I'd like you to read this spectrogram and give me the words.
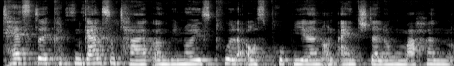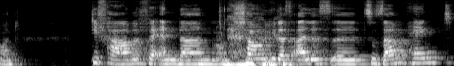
teste, könnte den ganzen Tag irgendwie ein neues Tool ausprobieren und Einstellungen machen und die Farbe verändern und schauen, wie das alles äh, zusammenhängt.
